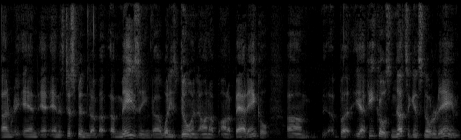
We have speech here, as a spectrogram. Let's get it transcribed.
and and, and it's just been uh, amazing uh, what he's doing on a on a bad ankle. Um, but yeah, if he goes nuts against Notre Dame,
